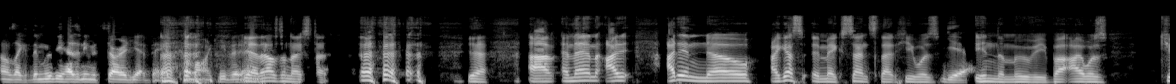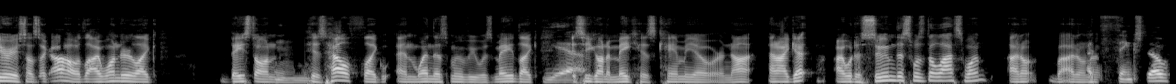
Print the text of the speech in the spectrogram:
I was like, the movie hasn't even started yet, babe. Come on, keep it yeah, in. that was a nice touch. yeah, um, and then I I didn't know. I guess it makes sense that he was yeah. in the movie, but I was curious. I was like, oh, I wonder, like, based on Mhm. his health, like, and when this movie was made, like, Yeah. is he going to make his cameo or not? And I get, I would assume this was the last one. I don't, but I don't I think so.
